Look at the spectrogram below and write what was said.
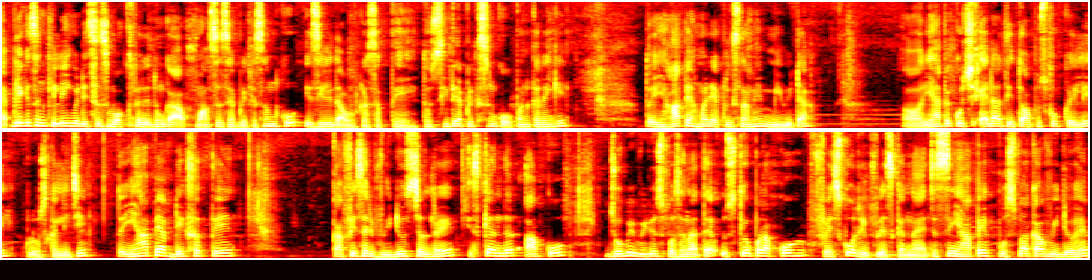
एप्लीकेशन की लिंक मैं डिस्क्रिप्शन बॉक्स में दे दूँगा आप वहाँ से इस एप्लीकेशन को इजीली डाउनलोड कर सकते हैं। तो सीधे एप्लीकेशन को ओपन करेंगे। तो यहाँ पे हमारी एप्लीकेशन नाम है मीविटा और यहाँ पे कुछ ऐड आती है तो आप उसको पहले क्लोज़ कर लीजिए। तो यहाँ पे आप देख सकते हैं काफ़ी सारे वीडियोस चल रहे हैं। इसके अंदर आपको जो भी वीडियोस पसंद आता है, उसके ऊपर आपको फेस को रिप्लेस करना है। जैसे यहाँ पे पुष्पा का वीडियो है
